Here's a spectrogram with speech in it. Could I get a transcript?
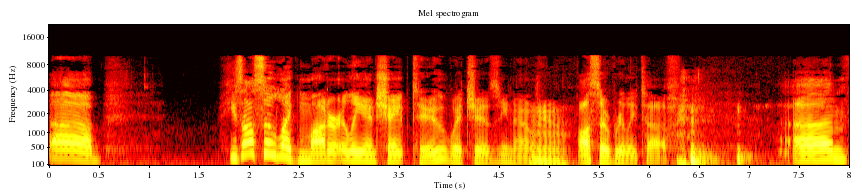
Um, he's also like moderately in shape too, which is you know Yeah. also really tough. um,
